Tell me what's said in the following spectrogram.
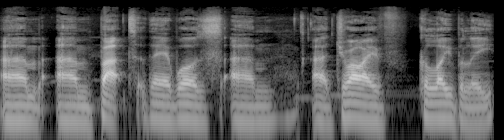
Um, um, but there was um, a drive globally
